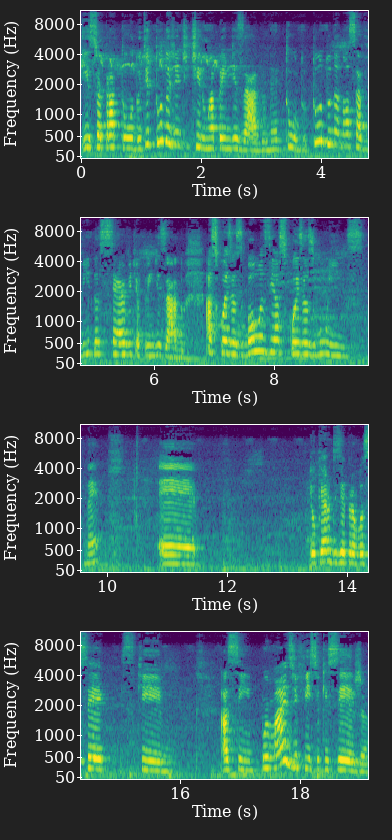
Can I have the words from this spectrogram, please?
isso é para tudo. De tudo a gente tira um aprendizado, né? Tudo, tudo na nossa vida serve de aprendizado. As coisas boas e as coisas ruins, né? É... Eu quero dizer para você que assim, por mais difícil que seja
